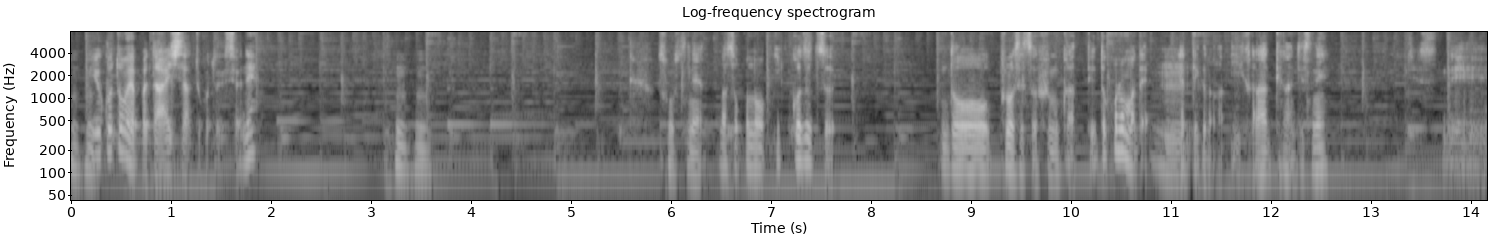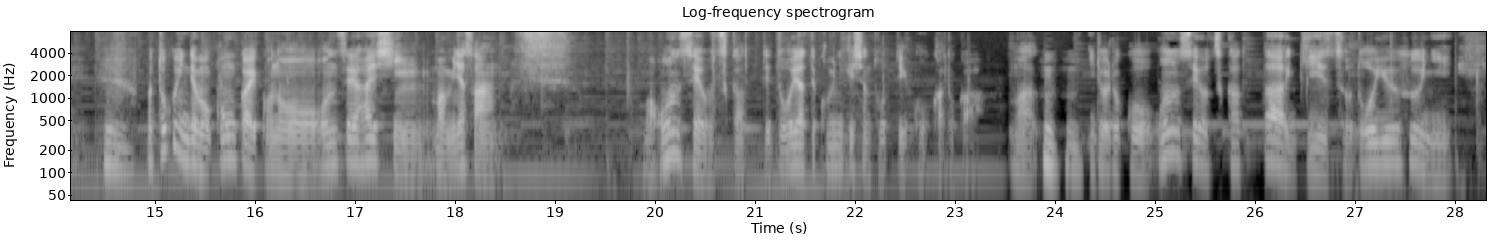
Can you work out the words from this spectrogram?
うんいうこともやっぱ大事だってことですよね。うんうん。そうですね。まあ、そこの一個ずつ、どうプロセスを踏むかっていうところまでうんやっていくのがいいかなって感じですね。ですね。うん。まあ、特にでも今回この音声配信、まあ、皆さん、まあ、音声を使ってどうやってコミュニケーション取っていこうかとか、まあ、うんうん。いろいろこう、音声を使った技術をどういうふうにまあ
